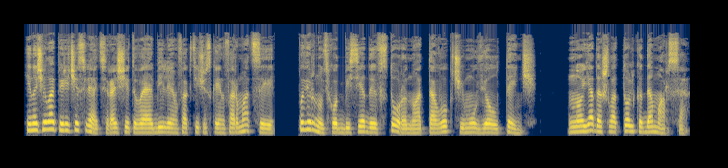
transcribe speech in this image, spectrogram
И начала перечислять, рассчитывая обилием фактической информации, повернуть ход беседы в сторону от того, к чему вел Тенч. Но я дошла только до Марса.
